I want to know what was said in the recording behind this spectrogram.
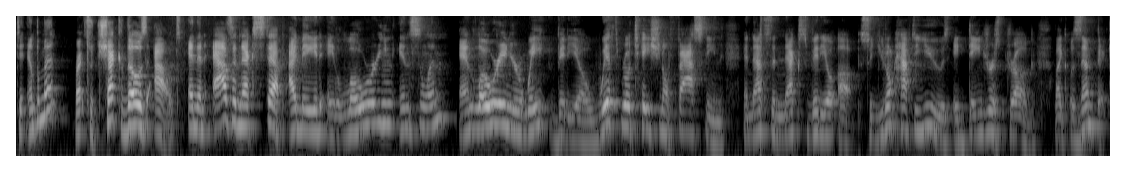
to implement. Right? So check those out. And then as a next step, I made a lowering insulin and lowering your weight video with rotational fasting. And that's the next video up. So you don't have to use a dangerous drug like Ozempic.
